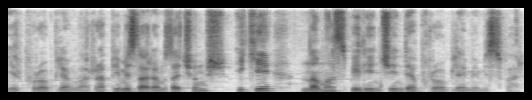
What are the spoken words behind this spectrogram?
bir problem var. Rabbimizle aramız açılmış. İki, namaz bilincinde problemimiz var.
